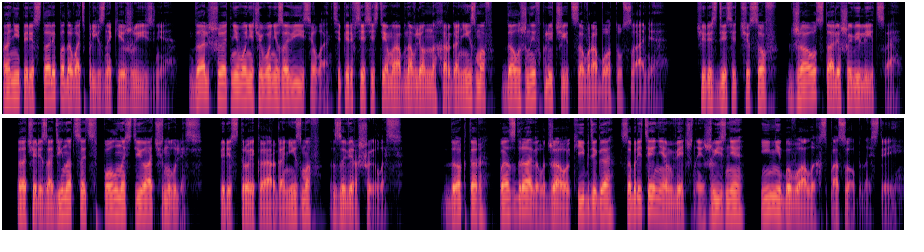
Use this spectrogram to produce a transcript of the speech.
они перестали подавать признаки жизни. Дальше от него ничего не зависело, теперь все системы обновленных организмов должны включиться в работу сами. Через 10 часов Джао стали шевелиться, а через 11 полностью очнулись. Перестройка организмов завершилась. Доктор поздравил Джао Кибдига с обретением вечной жизни и небывалых способностей.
